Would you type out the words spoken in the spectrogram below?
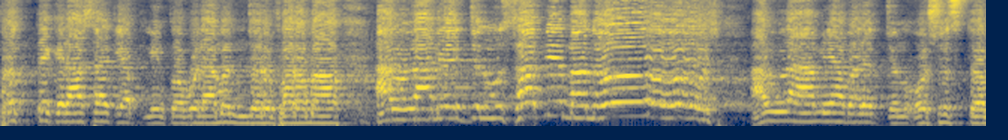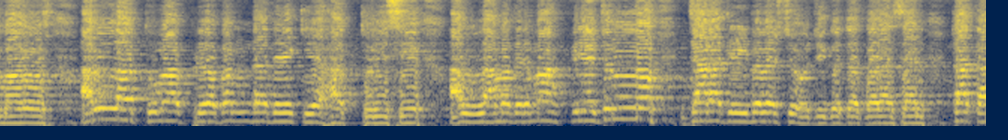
প্রত্যেকের আশাকে আপনি কবলে মঞ্জুর ফরমাও। আল্লাহ আমি একজন মুসাফির মানুষ। আল্লাহ, আমি আবার একজন অসুস্থ মানুষ। আল্লাহ, তোমার প্রিয় বান্দাদেরকে হাত তুলেছি। আল্লাহ, আমাদের মাহফিলের জন্য যারা যেইভাবে সহযোগিতা করেছেন, টাকা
